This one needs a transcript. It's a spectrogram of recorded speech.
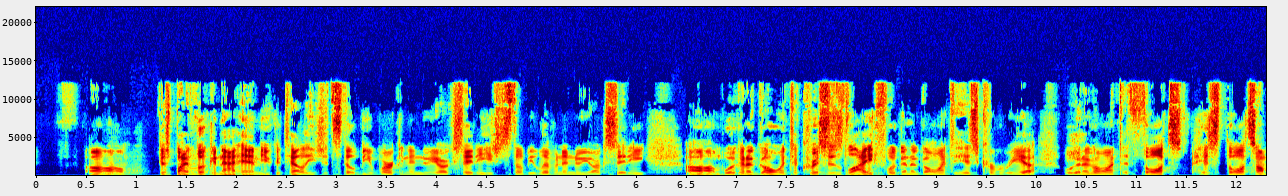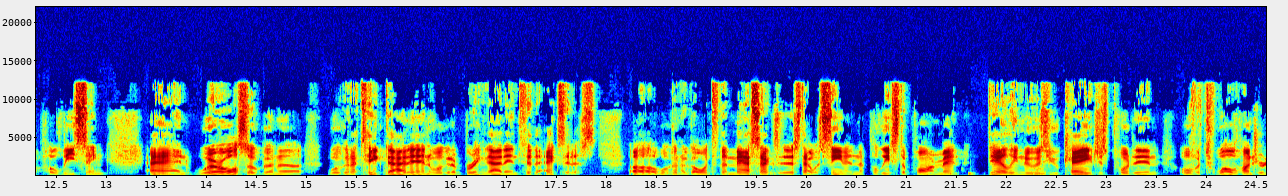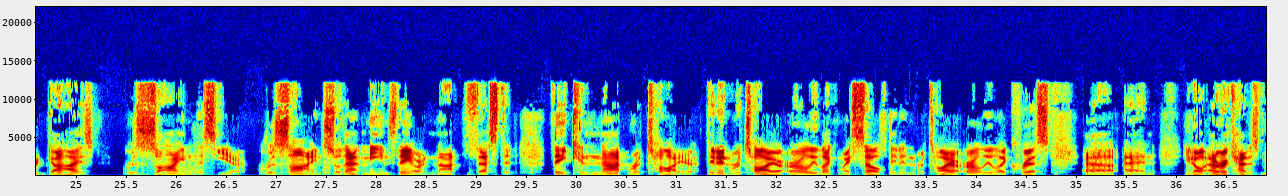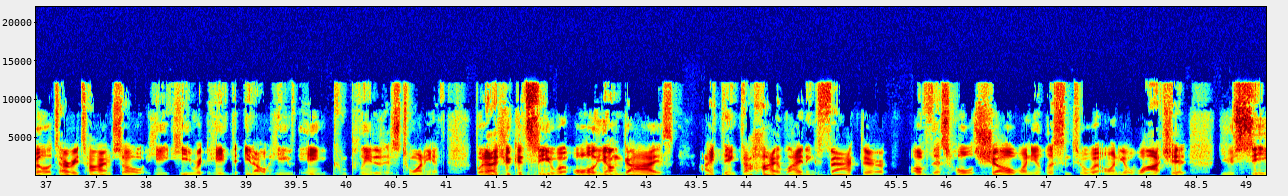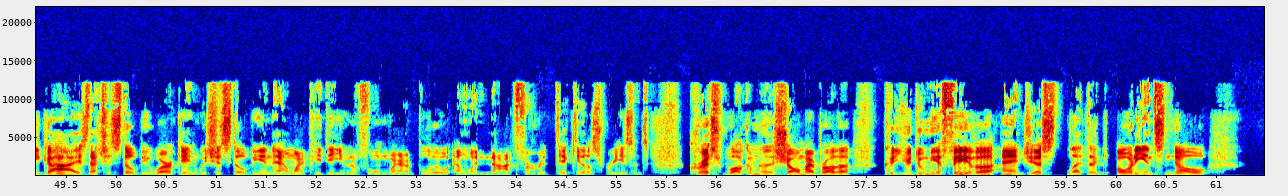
Um, just by looking at him, you could tell he should still be working in New York City. He should still be living in New York City. Um, we're going to go into Chris's life. We're going to go into his career. We're going to go into thoughts, his thoughts on policing, and we're also to we're to take that in. We're to bring that into the exodus. Uh, we're to go into the mass exodus that was seen in the police department. Daily News UK just put in over 1,200 guys resign this year. Resign. So that means they are not vested. They cannot retire. They didn't retire early like myself. They didn't retire early like Chris. Uh, and you know, Eric had his military time, so he he he you know he he completed his twentieth. But as you can see, we're all young guys. I think the highlighting factor of this whole show when you listen to it, when you watch it, you see guys that should still be working. We should still be in the NYPD uniform wearing blue, and we're not for ridiculous reasons. Chris, welcome to the show, my brother. Could you do me a favor and just let the audience know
